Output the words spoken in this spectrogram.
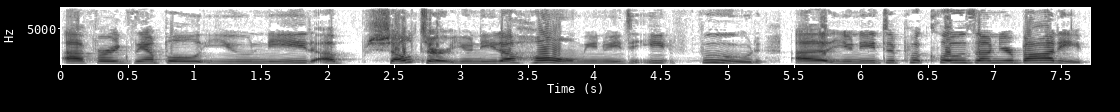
Uh, for example, you need a shelter, you need a home, you need to eat food, uh, you need to put clothes on your body.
